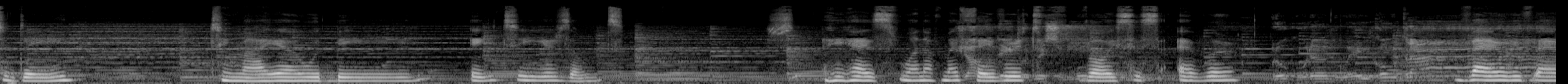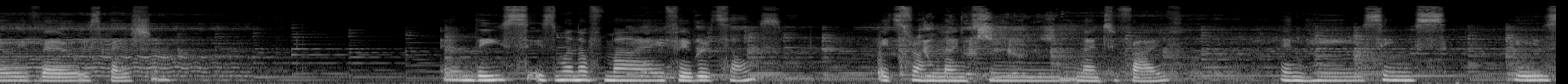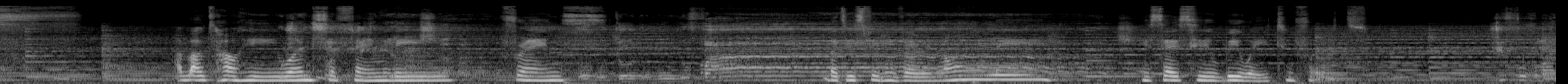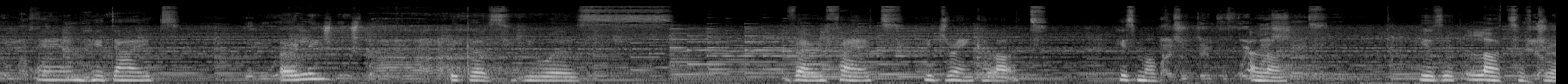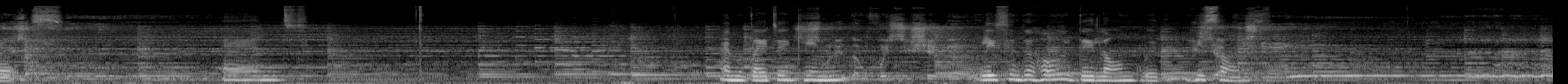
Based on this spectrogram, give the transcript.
Today, Tim Maia would be 80 years old. He has one of my favorite voices ever. Very, very, very special. And this is one of my favorite songs. It's from 1995 and he sings his about how he wants a family, friends, but he's feeling very lonely. He says he'll be waiting for it. And he died early because he was very fat. He drank a lot. He smoked a lot. He used lots of drugs. And I'm glad I can listen the whole day long with his songs.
